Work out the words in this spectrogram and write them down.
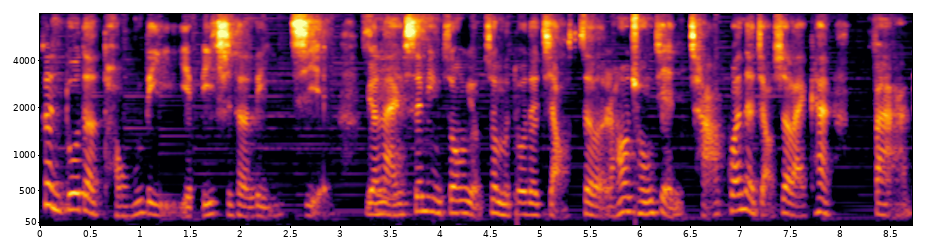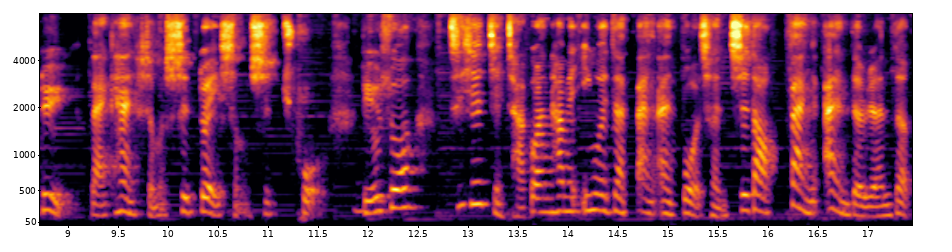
更多的同理，也彼此的理解。原来生命中有这么多的角色，然后从检察官的角色来看法律，来看什么是对，什么是错。比如说，这些检察官他们因为在办案过程知道犯案的人的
